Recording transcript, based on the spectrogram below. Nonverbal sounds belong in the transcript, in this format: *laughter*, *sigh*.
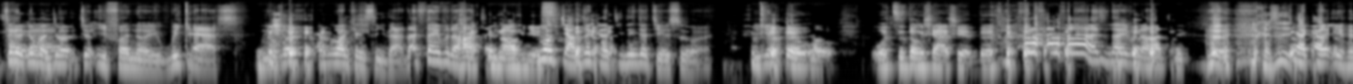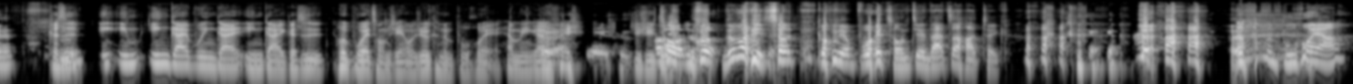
这个根本就就一分而已，weak ass，everyone can see that。That's not even a hot take。如果讲这个，今天就结束了。我我自动下线，对。That's not even a hot take。可是刚刚一分，可是应应应该不应该应该？可是会不会重建？我觉得可能不会，他们应该会继续做。哦，如果如果你说公牛不会重建，That's a hot take。他们不会啊。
